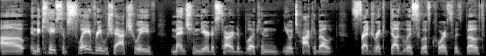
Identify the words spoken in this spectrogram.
Uh, in the case of slavery, which I actually mentioned near the start of the book, and you know talk about Frederick Douglass, who of course was both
